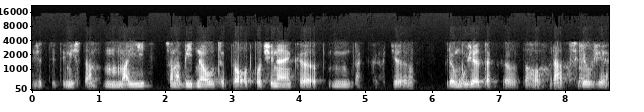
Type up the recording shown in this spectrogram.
že ty, ty místa mají co nabídnout pro odpočinek, eh, tak ať eh, kdo může, tak toho rád asi využije.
